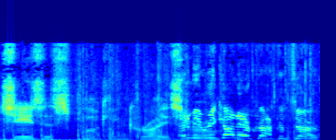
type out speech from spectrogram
Jesus fucking Christ, Enemy bro. recon aircraft observed.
